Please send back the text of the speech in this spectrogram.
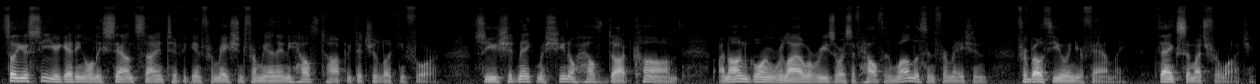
so you see you're getting only sound scientific information from me on any health topic that you're looking for. So you should make meschinohealth.com an ongoing reliable resource of health and wellness information for both you and your family. Thanks so much for watching.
